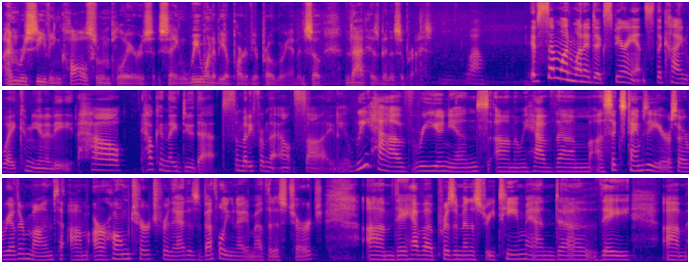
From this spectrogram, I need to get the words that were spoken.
I'm receiving calls from employers saying we want to be a part of your program, and so that has been a surprise. Wow. If someone wanted to experience the Kindway community, how how can they do that? Somebody from the outside. Yeah, we have reunions, um, and we have them uh, six times a year, so every other month. Um, our home church for that is Bethel United Methodist Church. Um, they have a prison ministry team, and uh, they um,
